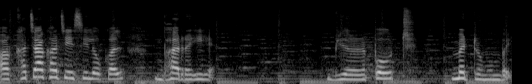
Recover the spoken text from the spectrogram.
और खचाखच एसी लोकल भर रही है। Bureau report metro Mumbai.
